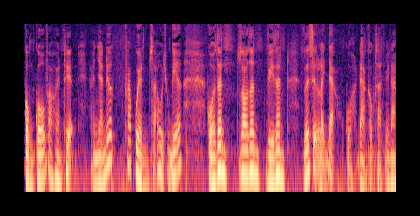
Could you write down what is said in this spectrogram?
củng cố và hoàn thiện nhà nước pháp quyền xã hội chủ nghĩa của dân, do dân, vì dân dưới sự lãnh đạo của Đảng Cộng sản Việt Nam.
